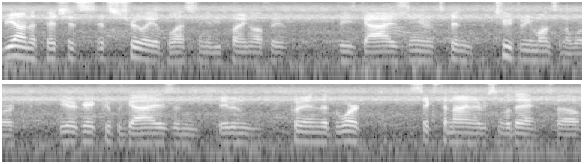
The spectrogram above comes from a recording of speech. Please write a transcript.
To be on the pitch, it's it's truly a blessing to be playing off of these guys. You know, it's been two, three months in the work. We're a great group of guys, and they've been putting in the work six to nine every single day. So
